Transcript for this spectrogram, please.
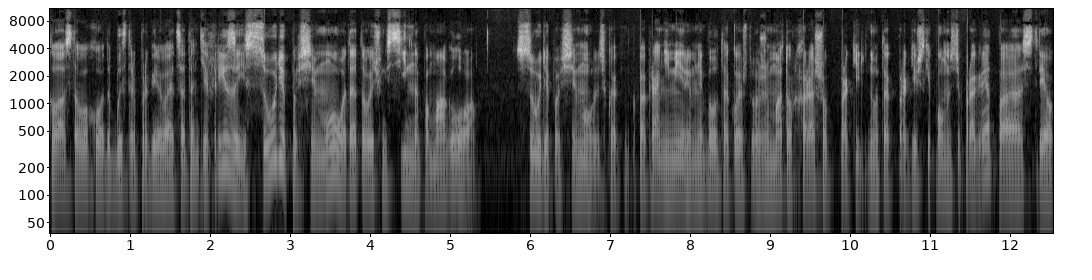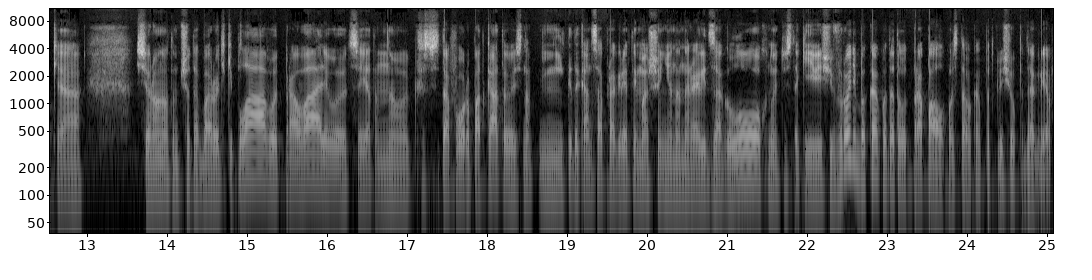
холостого хода быстро прогревается от антифриза, и, судя по всему, вот это очень сильно помогло. Судя по всему, то есть, как, по крайней мере, меня было такое, что уже мотор хорошо, практи, ну, так, практически полностью прогрет по стрелке, а все равно там что-то оборотики плавают, проваливаются, я там, ну, к светофору подкатываюсь, но не до конца прогретой машине она норовит заглохнуть, то есть такие вещи. Вроде бы как вот это вот пропало после того, как подключил подогрев.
